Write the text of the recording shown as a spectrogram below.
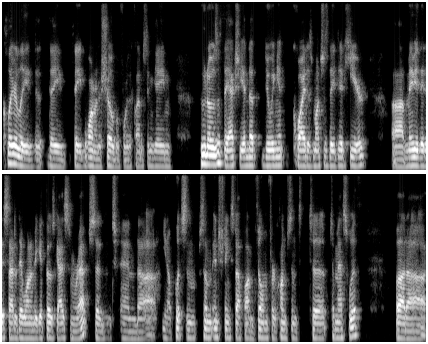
clearly that they they wanted to show before the Clemson game. Who knows if they actually end up doing it quite as much as they did here? Uh, maybe they decided they wanted to get those guys some reps and and uh, you know put some some interesting stuff on film for Clemson to to mess with. But uh,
